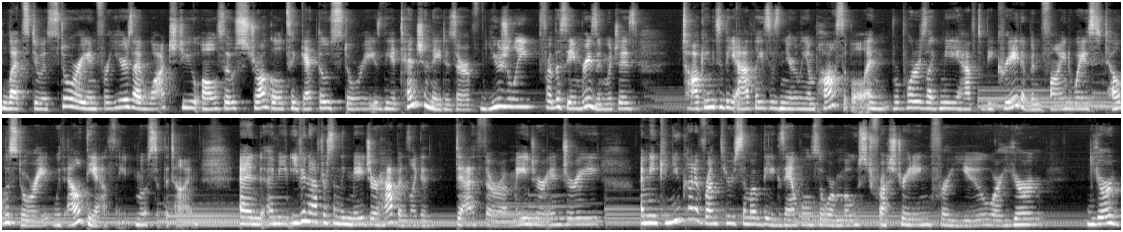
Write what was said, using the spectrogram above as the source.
Let's do a story. And for years, I've watched you also struggle to get those stories the attention they deserve, usually for the same reason, which is talking to the athletes is nearly impossible. And reporters like me have to be creative and find ways to tell the story without the athlete most of the time. And I mean, even after something major happens, like a death or a major injury, I mean, can you kind of run through some of the examples that were most frustrating for you or you're you're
